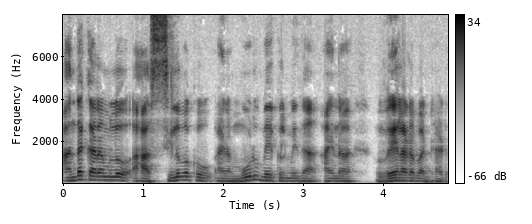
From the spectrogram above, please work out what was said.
అంధకారంలో ఆ శిలువకు ఆయన మూడు మేకుల మీద ఆయన వేలాడబడ్డాడు.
